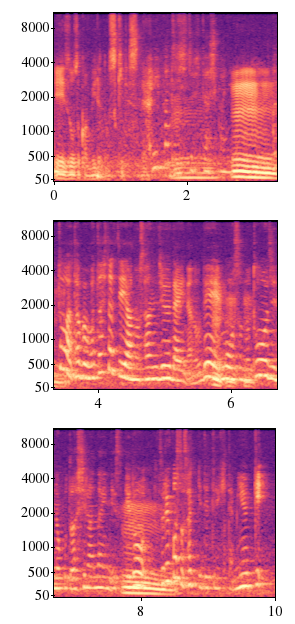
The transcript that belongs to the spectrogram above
映像とか見るの好きですね。生活として確かに、うん。あとは多分私たちあの30代なので、うん。もうその当時のことは知らないんですけど、うん。それこそさっき出てきたみゆき。うん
